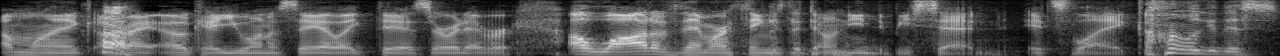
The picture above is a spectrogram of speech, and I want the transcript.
I'm like, Huh. all right, okay, you want to say it like this or whatever. A lot of them are things that don't need to be said. It's like, oh, look at this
